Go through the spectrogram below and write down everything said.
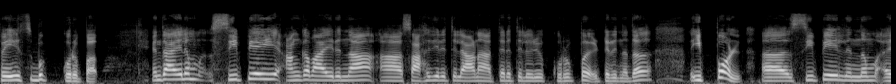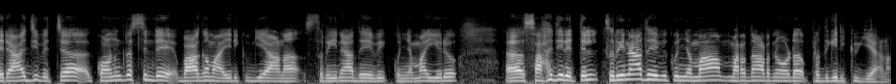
ഫേസ്ബുക്ക് കുറിപ്പ്. എന്തായാലും സി പി ഐ അംഗമായിരുന്ന സാഹചര്യത്തിലാണ് അത്തരത്തിലൊരു കുറിപ്പ് ഇട്ടിരുന്നത്. ഇപ്പോൾ സി പി ഐയിൽ നിന്നും രാജിവെച്ച് കോൺഗ്രസിന്റെ ഭാഗമായിരിക്കുകയാണ് ശ്രീനാദേവി കുഞ്ഞമ്മ. ഈ ഒരു സാഹചര്യത്തിൽ ശ്രീനാദേവി കുഞ്ഞമ്മ മറുനാടനോട് പ്രതികരിക്കുകയാണ്.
